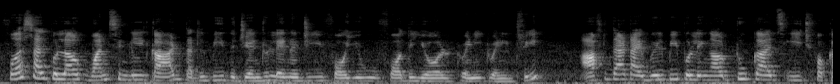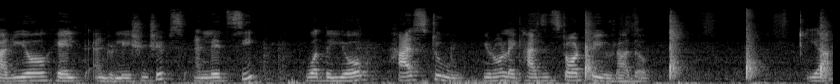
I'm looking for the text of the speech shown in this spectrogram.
First, I'll pull out one single card that will be the general energy for you for the year 2023. After that, I will be pulling out two cards each for career, health, and relationships. And let's see what the year has to, you know, like has in store for you rather. Yeah.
